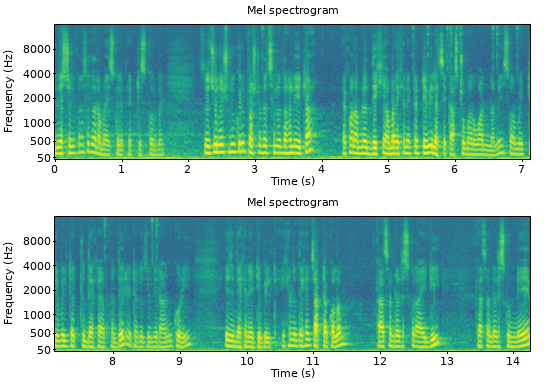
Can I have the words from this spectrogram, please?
ইনস্টল করা আছে, তারা মাইস্কুলে প্র্যাকটিস করবেন। তো চলুন শুরু করি। প্রশ্নটা ছিল তাহলে এটা। এখন আমরা দেখি, আমার এখানে একটা টেবিল আছে কাস্টমার ওয়ান নামে। সো আমি টেবিলটা একটু দেখাই আপনাদের। এটাকে যদি রান করি, এই যে দেখেন এই টেবিলটা এখানে দেখেন চারটা কলাম কাজ আন্ডার স্কোর আইডি কাজ আন্ডার স্কোর নেম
